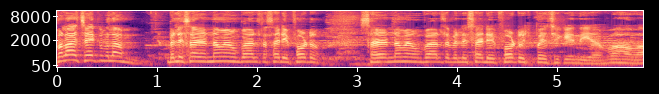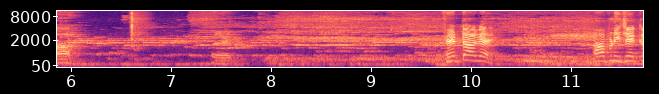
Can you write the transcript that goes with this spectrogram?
भला चेक भला। भले साढ़े नवे मोबाइल त तो सारी फ़ोटो साढ़े नवे मोबाइल त भले सारी फ़ोटो पई छिकींदी आहे वाह वाह। फिट आ गए। अपनी चेक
